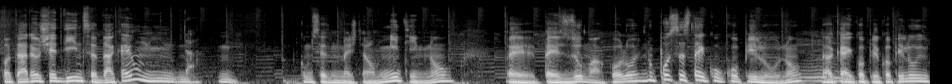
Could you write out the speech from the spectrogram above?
Poate are o ședință. Dacă ai un... Da. Cum se numește? Un meeting, nu? Pe, pe Zoom acolo, nu poți să stai cu copilul, nu? Mm. Dacă ai copil. Copilul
